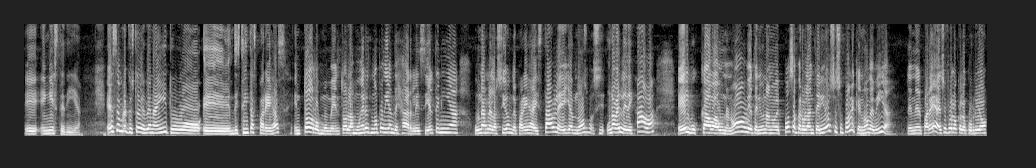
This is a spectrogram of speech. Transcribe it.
eh, en este día. Ese hombre que ustedes ven ahí tuvo eh, distintas parejas en todos los momentos. Las mujeres no podían dejarle. Si él tenía una relación de pareja estable, ella no, si una vez le dejaba, él buscaba una novia, tenía una nueva esposa, pero la anterior se supone que no debía tener pareja. Eso fue lo que le ocurrió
